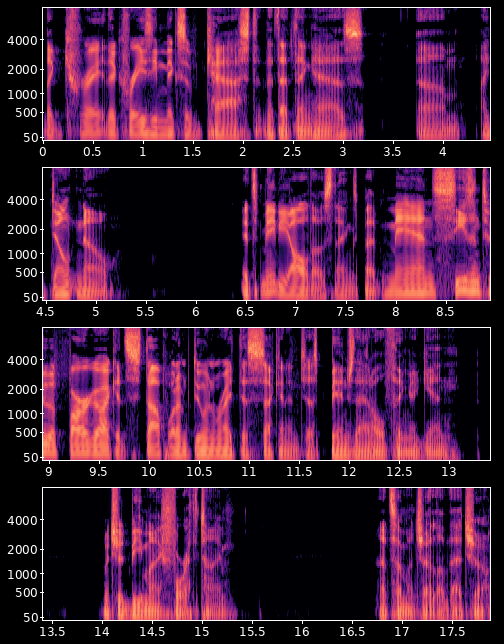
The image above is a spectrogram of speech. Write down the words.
the cra- the crazy mix of cast that that thing has. Um, I don't know. It's maybe all those things, but man, season two of Fargo, I could stop what I'm doing right this second and just binge that whole thing again which would be my fourth time. That's how much I love that show.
